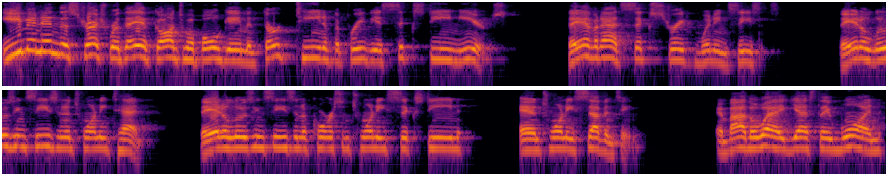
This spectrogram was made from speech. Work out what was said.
Even in the stretch where they have gone to a bowl game in 13 of the previous 16 years, they haven't had six straight winning seasons. They had a losing season in 2010. They had a losing season, of course, in 2016 and 2017. And by the way, yes, they won.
